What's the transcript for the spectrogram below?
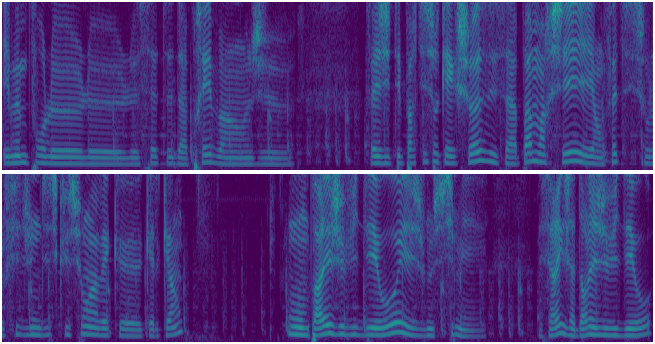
Et même pour le, le, set d'après ben je enfin, j'étais partie sur quelque chose et ça n'a pas marché. Et en fait c'est sur le fil d'une discussion avec euh, quelqu'un où on parlait jeux vidéo et je me suis dit mais, c'est vrai que j'adore les jeux vidéo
